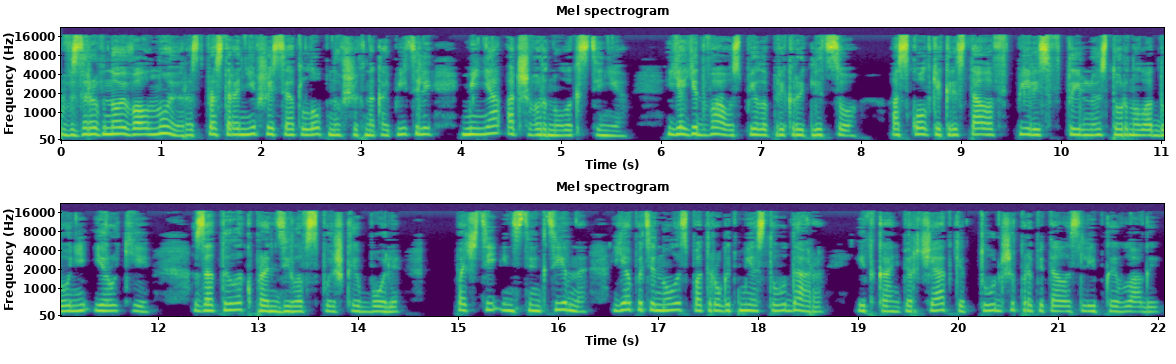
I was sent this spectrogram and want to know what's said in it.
Взрывной волной, распространившейся от лопнувших накопителей, меня отшвырнуло к стене. Я едва успела прикрыть лицо. Осколки кристаллов впились в тыльную сторону ладони и руки. Затылок пронзило вспышкой боли. Почти инстинктивно я потянулась потрогать место удара, и ткань перчатки тут же пропиталась липкой влагой.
